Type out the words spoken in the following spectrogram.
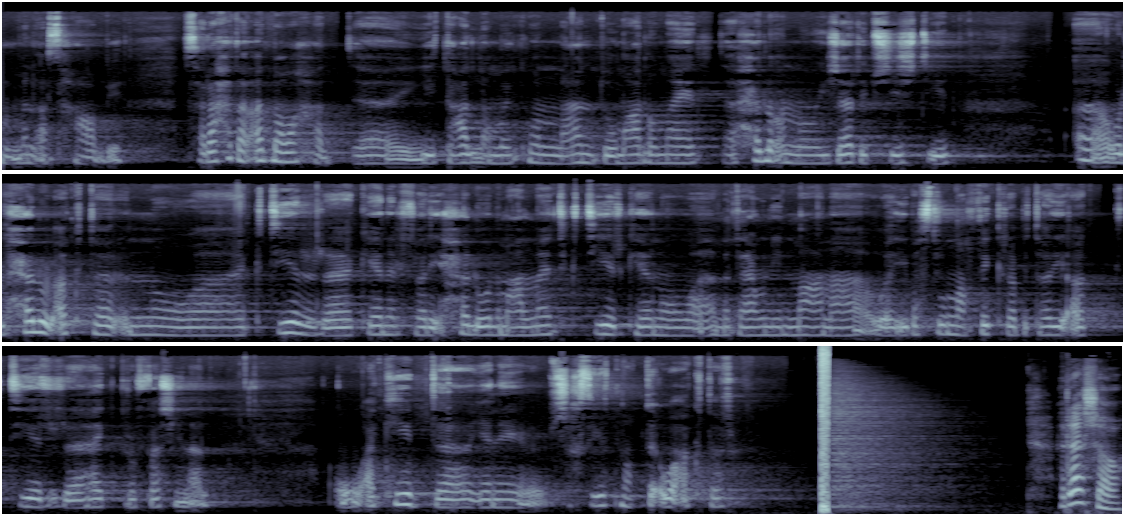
من أصحابي. صراحة قد ما واحد يتعلم ويكون عنده معلومات حلو إنه يجرب شي جديد. آه، والحلو الأكتر إنه كتير كان الفريق حلو المعلمات كتير كانوا متعاونين معنا ويبصلوا الفكرة بطريقة كتير هيك بروفيشنال وأكيد يعني شخصيتنا بتقوى أكتر. رشا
